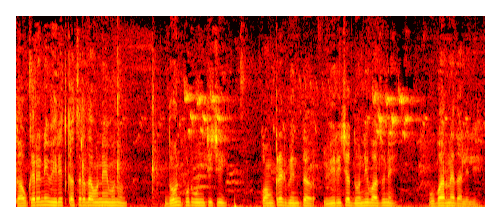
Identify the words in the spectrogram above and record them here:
गावकऱ्यांनी विहिरीत कचरा जाऊ नये म्हणून दोन फूट उंचीची कॉन्क्रीट भिंत विहिरीच्या दोन्ही बाजूने उभारण्यात आलेली आहे.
